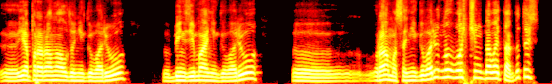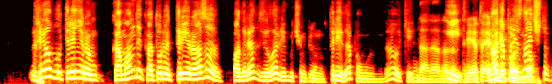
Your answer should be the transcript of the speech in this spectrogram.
э, я про Роналду не говорю, Бензима не говорю, э, Рамоса не говорю. Ну, в общем, давай так. Да, то есть Реал был тренером команды, которая три раза подряд взяла Лигу чемпионов. Три, да, по-моему? Да, окей. Да, да, да. И да, три. Это, это надо признать, был. что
